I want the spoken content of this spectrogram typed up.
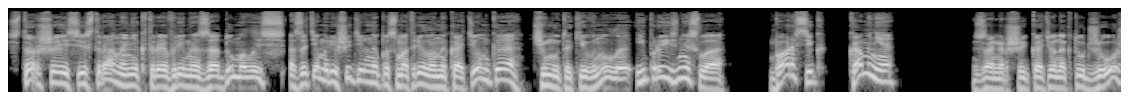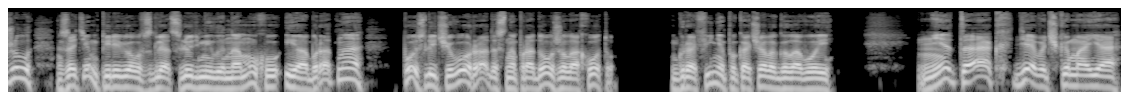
Старшая сестра на некоторое время задумалась, а затем решительно посмотрела на котенка, чему-то кивнула и произнесла «Барсик, ко мне!». Замерший котенок тут же ожил, затем перевел взгляд с Людмилы на муху и обратно, после чего радостно продолжил охоту. Графиня покачала головой. «Не так, девочка моя.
